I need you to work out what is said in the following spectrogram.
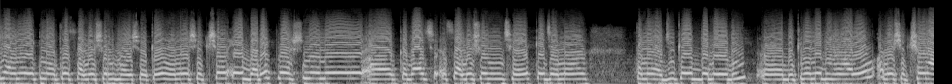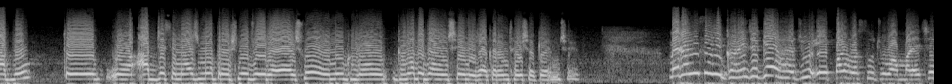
જ આનું એકમાત્ર સોલ્યુશન હોઈ શકે. અને શિક્ષણ એ દરેક પ્રશ્નોનું કદાચ સોલ્યુશન છે કે જેમાં તમે એજ્યુકેટ ધ લેડી દીકરીને ભણાવો અને શિક્ષણ આપો, તો આપ જે સમાજમાં પ્રશ્નો જોઈ રહ્યા છો, એનું ઘણા ઘણા બધા અંશે નિરાકરણ થઈ શકે એમ છે. મેડમ ઘણી જગ્યાએ હજુ એ પણ વસ્તુ જોવા મળે છે.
